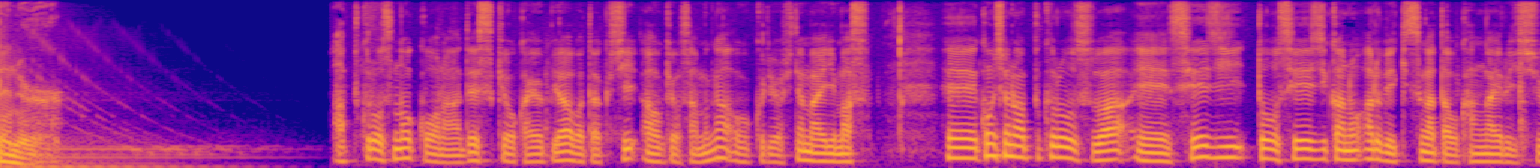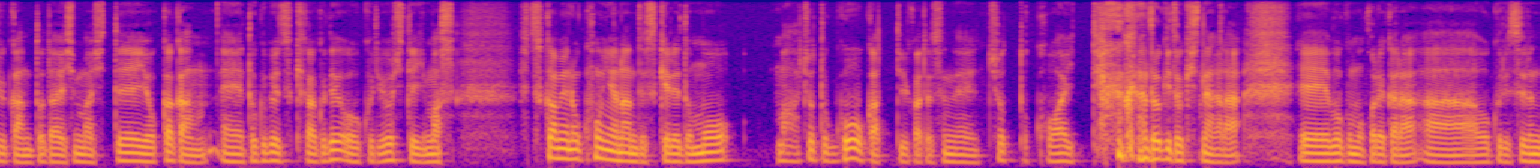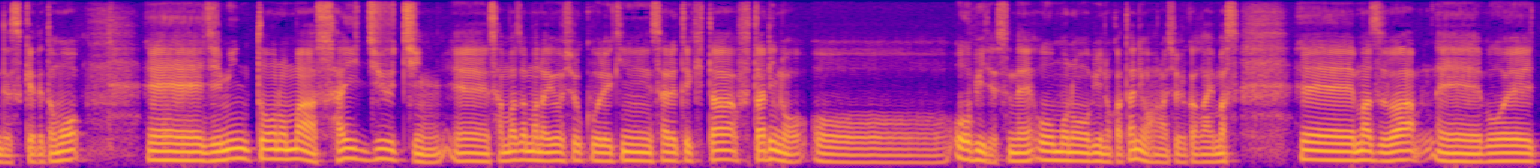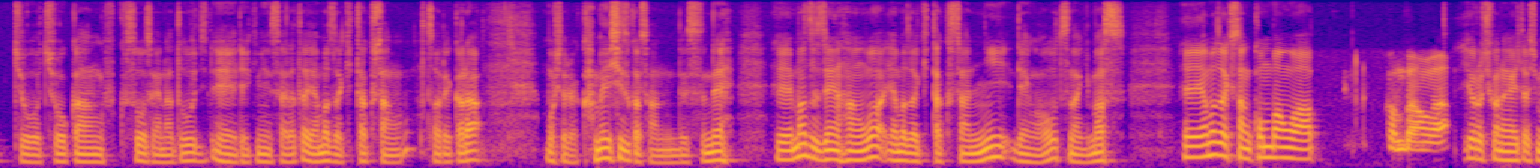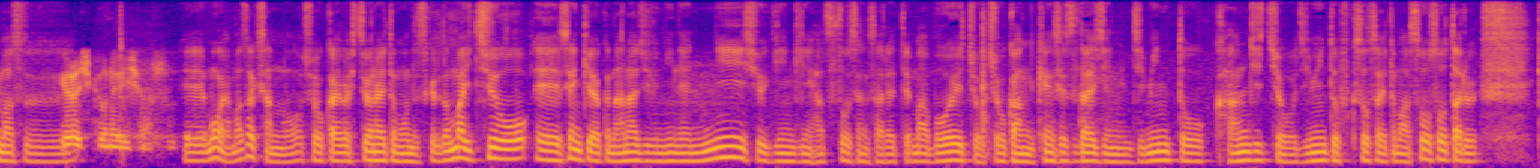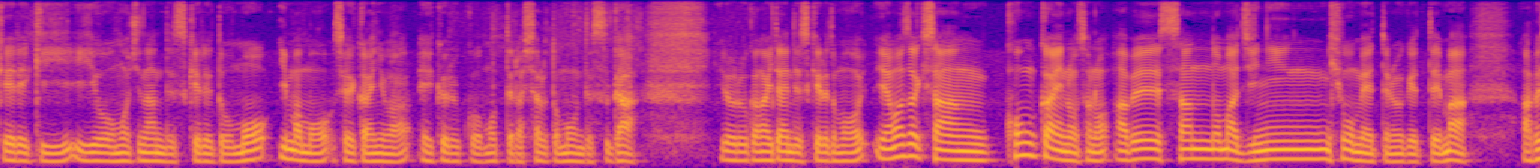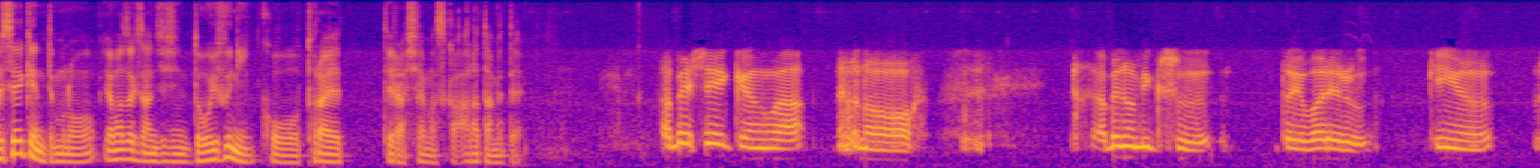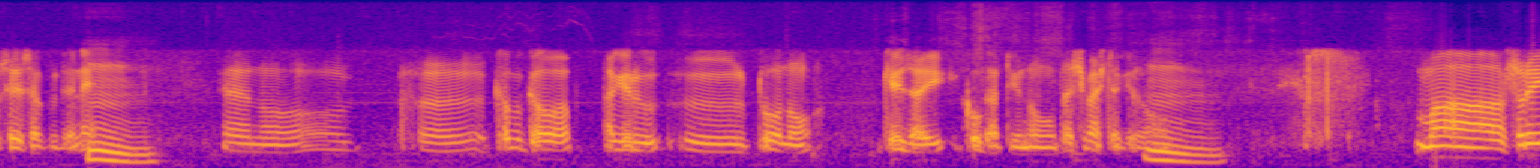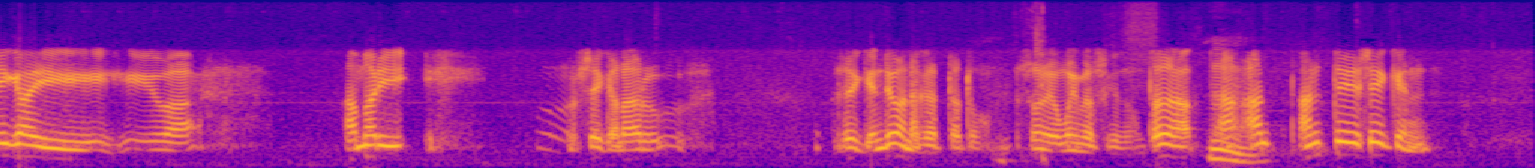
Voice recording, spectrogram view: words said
Spinner アップクロースのコーナーです。今日火曜日は私青木治がお送りをしてまいります、えー、今週のアップクロースは、えー、政治と政治家のあるべき姿を考える1週間と題しまして4日間、えー、特別企画でお送りをしています。2日目の今夜なんですけれどもまあちょっと豪華っていうかですねちょっと怖いっていうか ドキドキしながら、えー、僕もこれからあお送りするんですけれども、えー、自民党のまあ最重鎮さまざまな要職を歴任されてきた2人の OB ですね大物 OB の方にお話を伺います、えー、まずは、えー、防衛庁長官副総裁などを、えー、歴任された山崎拓さんそれからもう一人は亀井静香さんですね、えー、まず前半は山崎拓さんに電話をつなぎます、えー、山崎さんこんばんはこんばんは。よろしくお願いいたします。よろしくお願いします。えー、もう山崎さんの紹介は必要ないと思うんですけれども、まあ一応、えー、1972年に衆議院議員初当選されて、まあ防衛庁長官、建設大臣、自民党幹事長、自民党副総裁とまあそうそうたる経歴をお持ちなんですけれども、今も政界には影響力を持っていらっしゃると思うんですが。いろいろ伺いたいんですけれども山崎さん今回のその安倍さんのまあ辞任表明っていうのを受けて、まあ、安倍政権ってものを山崎さん自身どういうふうにこう捉えてらっしゃいますか改めて。安倍政権はあのアベノミクスと呼ばれる金融政策でね、うん、あの株価を上げる等の経済効果というのを出しましたけど、うん、まあそれ以外はあまり成果のある政権ではなかったとそのように思いますけど。ただ、うん、安定政権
